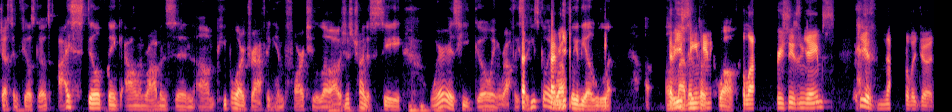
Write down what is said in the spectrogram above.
Justin Fields goes, I still think Allen Robinson, um, people are drafting him far too low. I was just trying to see where is he going roughly. So he's going have roughly you, the 11th, 11th or 12th preseason games. He is not really good.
